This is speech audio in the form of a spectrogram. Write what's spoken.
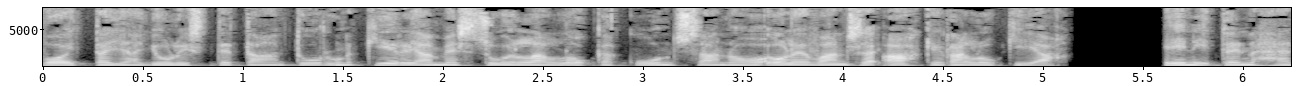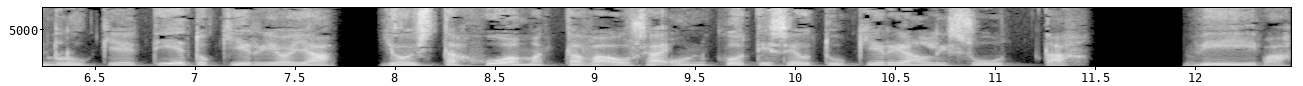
Voittaja julistetaan Turun kirjamessuilla lokakuun sanoo olevansa ahkera lukija. Eniten hän lukee tietokirjoja, joista huomattava osa on kotiseutukirjallisuutta. Viiva.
